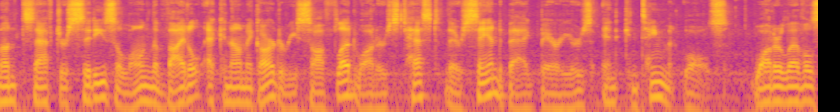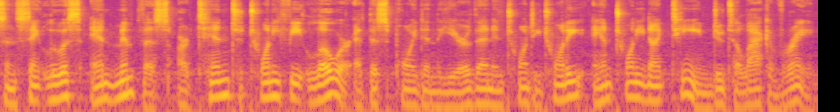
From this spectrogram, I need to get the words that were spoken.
months after cities along the vital economic artery saw floodwaters test their sandbag barriers and containment walls. Water levels in St. Louis and Memphis are 10 to 20 feet lower at this point in the year than in 2020 and 2019 due to lack of rain.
